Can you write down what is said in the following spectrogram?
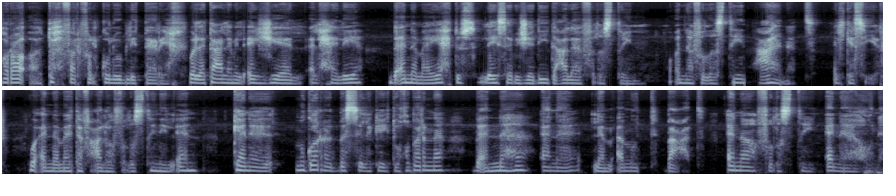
قراءة تحفر في القلوب للتاريخ ولا تعلم الأجيال الحالية بأن ما يحدث ليس بجديد على فلسطين وأن فلسطين عانت الكثير وأن ما تفعله فلسطين الآن كان مجرد بس لكي تخبرنا بأنها أنا لم أمت بعد أنا فلسطين أنا هنا.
